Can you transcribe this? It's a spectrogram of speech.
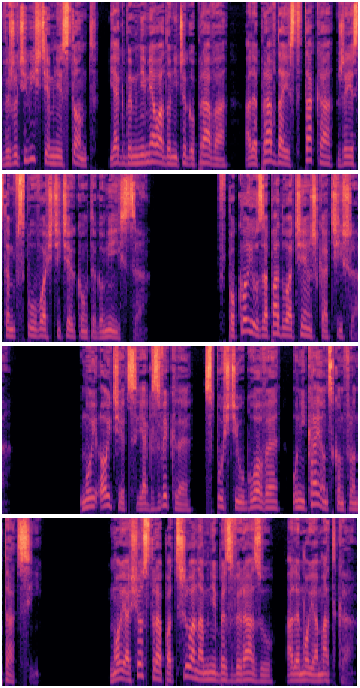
Wyrzuciliście mnie stąd, jakbym nie miała do niczego prawa, ale prawda jest taka, że jestem współwłaścicielką tego miejsca. W pokoju zapadła ciężka cisza. Mój ojciec, jak zwykle, spuścił głowę, unikając konfrontacji. Moja siostra patrzyła na mnie bez wyrazu, ale moja matka.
